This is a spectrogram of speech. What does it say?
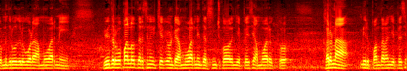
తొమ్మిది రోజులు కూడా అమ్మవారిని వివిధ రూపాల్లో దర్శనం ఇచ్చేటువంటి అమ్మవారిని దర్శించుకోవాలని చెప్పేసి అమ్మవారి కరుణ మీరు పొందాలని చెప్పేసి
